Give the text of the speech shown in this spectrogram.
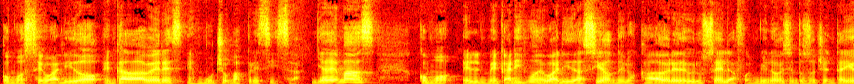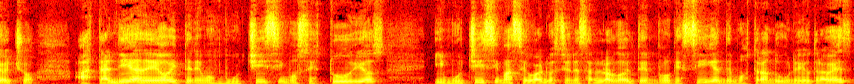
como se validó en cadáveres, es mucho más precisa. Y además, como el mecanismo de validación de los cadáveres de Bruselas fue en 1988, hasta el día de hoy tenemos muchísimos estudios y muchísimas evaluaciones a lo largo del tiempo que siguen demostrando una y otra vez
